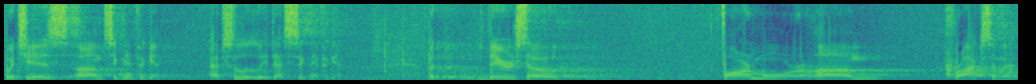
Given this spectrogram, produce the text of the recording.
which is um, significant. Absolutely, that's significant. But there's a far more um, proximate,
